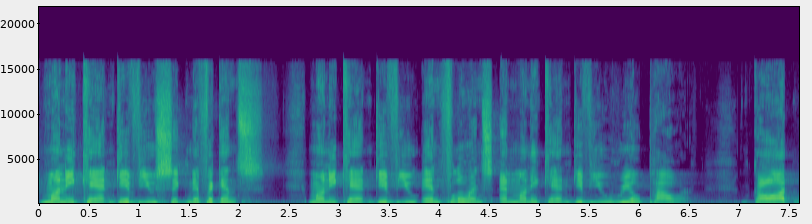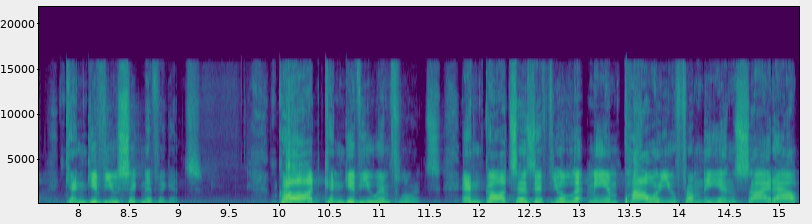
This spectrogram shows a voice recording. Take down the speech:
Money can't give you significance, money can't give you influence, and money can't give you real power. God can give you significance. God can give you influence. And God says, if you'll let me empower you from the inside out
